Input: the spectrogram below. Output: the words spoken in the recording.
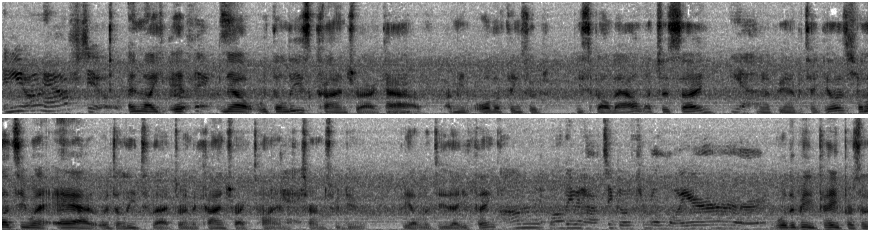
then you don't have to. And like, it, now with the lease contract, have, I mean, all the things would be spelled out, let's just say, Yeah. I'm not being in particulars, but let's say you want to add or delete to that during the contract time Okay. terms, would you be able to do that, you think? Um. Well, they would have to go through a lawyer or. Would it be paper? So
